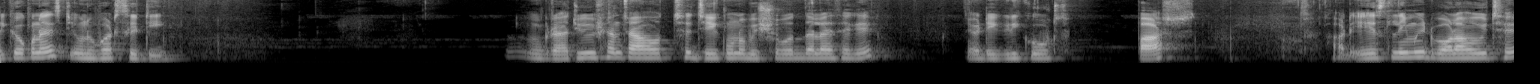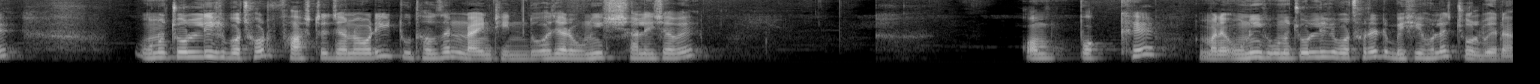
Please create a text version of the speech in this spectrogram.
recognized university graduation চাওয়া হচ্ছে যে কোনো বিশ্ববিদ্যালয় থেকে। এ ডিগ্রি কোর্স পাস আর এজ লিমিট বলা হয়েছে উনচল্লিশ বছর first January two thousand nineteen দু হাজার উনিশ সাল হিসাবে। কমপক্ষে মানে উনিশ, উনচল্লিশ বছরের বেশি হলে চলবে না।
